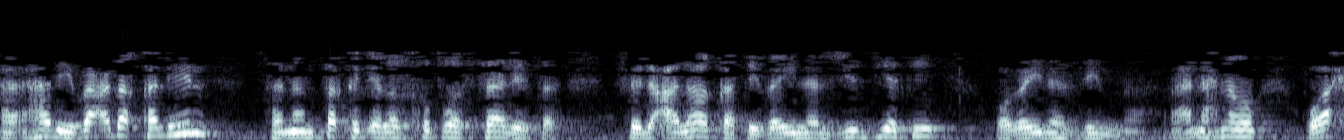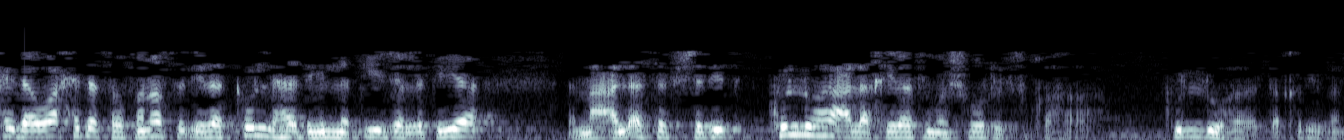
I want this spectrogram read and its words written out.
هذه بعد قليل سننتقل إلى الخطوة الثالثة في العلاقة بين الجزية وبين الذمة. نحن واحدة واحدة سوف نصل إلى كل هذه النتيجة التي هي مع الأسف الشديد كلها على خلاف مشهور الفقهاء. كلها تقريبا.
